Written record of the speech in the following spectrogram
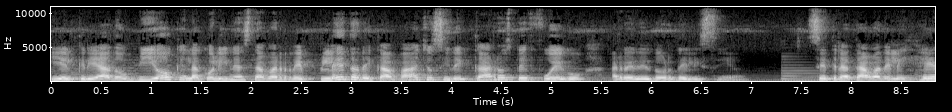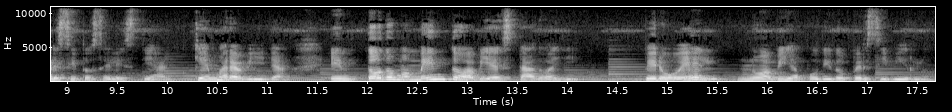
Y el criado vio que la colina estaba repleta de caballos y de carros de fuego alrededor de Eliseo. Se trataba del ejército celestial. ¡Qué maravilla! En todo momento había estado allí, pero él no había podido percibirlo.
